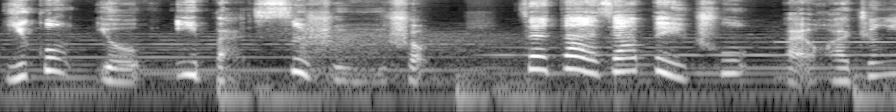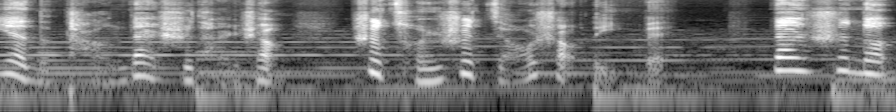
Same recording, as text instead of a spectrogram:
一共有一百四十余首，在大家辈出、百花争艳的唐代诗坛上是存世较少的一位，但是呢，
